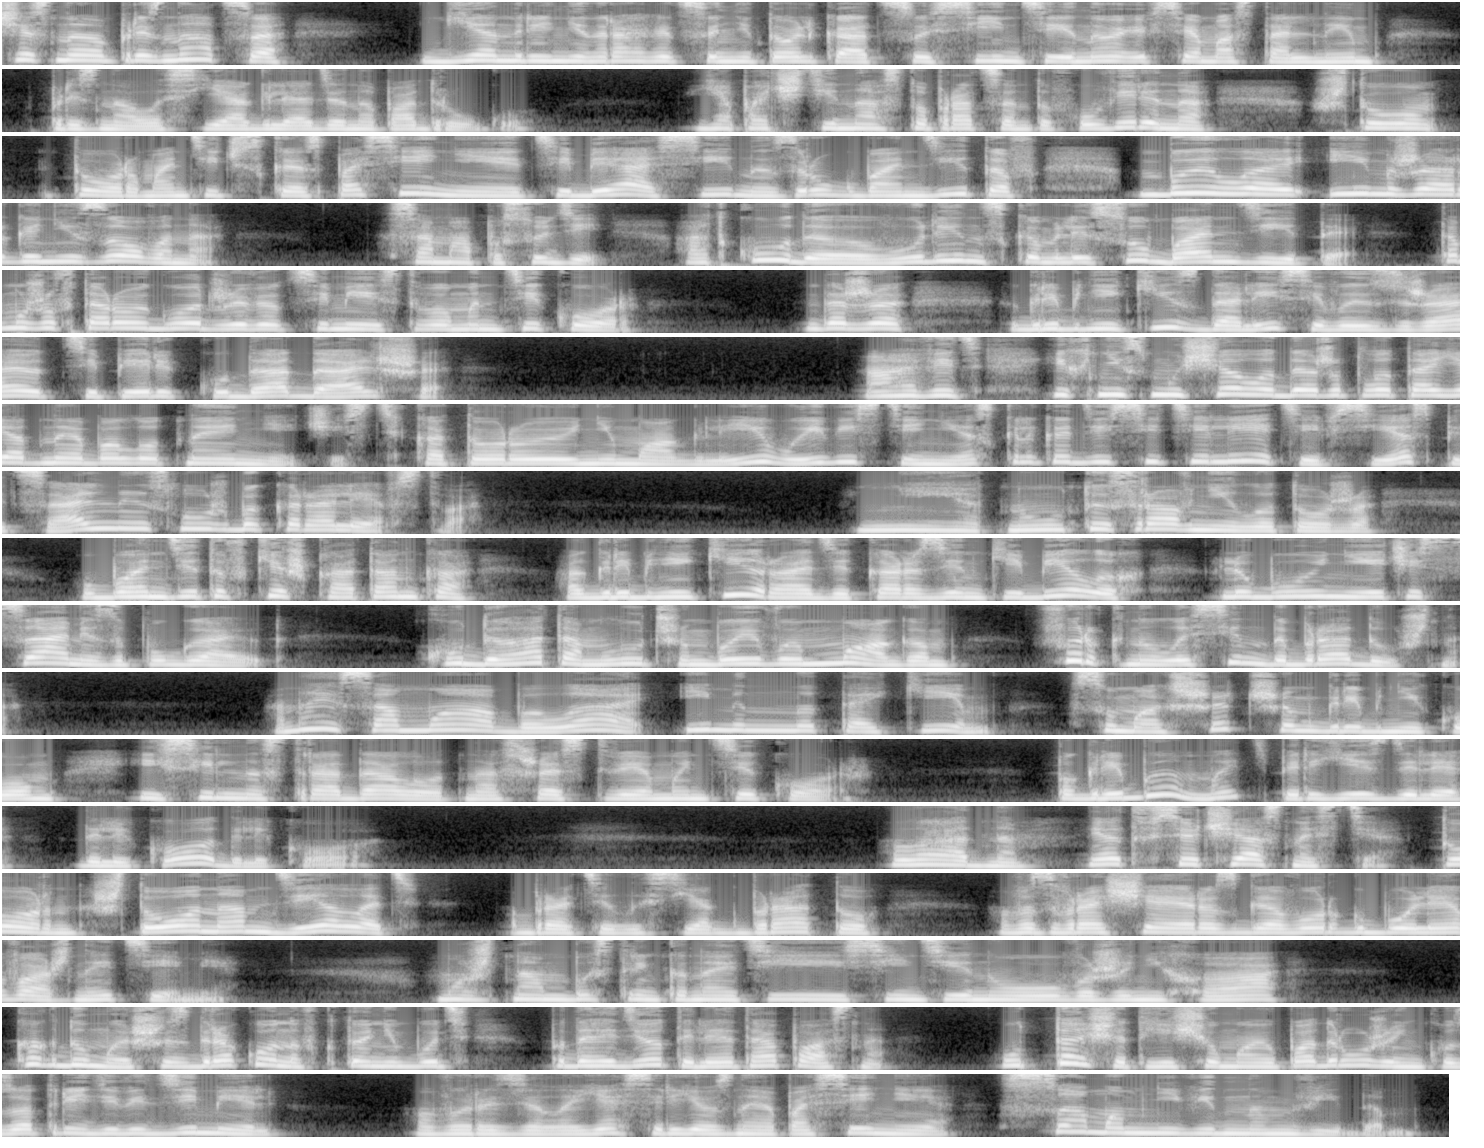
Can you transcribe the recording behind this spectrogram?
Честно признаться, Генри не нравится не только отцу Синтии, но и всем остальным, призналась я, глядя на подругу. Я почти на сто процентов уверена, что то романтическое спасение тебя, Син, из рук бандитов было им же организовано. Сама посуди, откуда в Улинском лесу бандиты? Там уже второй год живет семейство Мантикор. Даже грибники сдались и выезжают теперь куда дальше. А ведь их не смущала даже плотоядная болотная нечисть, которую не могли вывести несколько десятилетий все специальные службы королевства. — «Нет, ну ты сравнила тоже. У бандитов кишка тонка, а грибники ради корзинки белых любую нечисть сами запугают. Куда там лучшим боевым магом?» — фыркнула Син добродушно. Она и сама была именно таким, сумасшедшим грибником и сильно страдала от нашествия мантикор. По грибы мы теперь ездили далеко-далеко. «Ладно, это все частности. Торн, что нам делать?» — обратилась я к брату, возвращая разговор к более важной теме. «Может, нам быстренько найти Синтии нового жениха? Как думаешь, из драконов кто-нибудь подойдет или это опасно? Утащат еще мою подруженьку за три девять земель», — выразила я серьезное опасение самым невидным видом.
